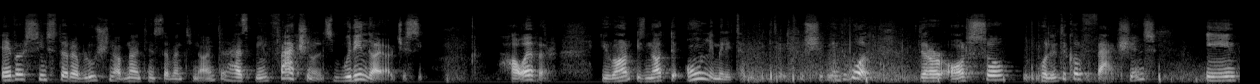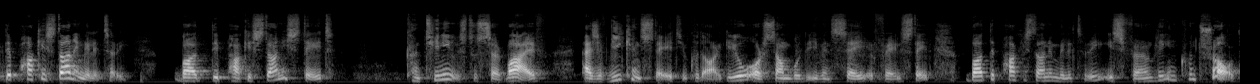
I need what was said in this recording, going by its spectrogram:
Ever since the revolution of 1979, there has been factionalism within the IRGC. However, Iran is not the only military dictatorship in the world. There are also political factions in the Pakistani military. But the Pakistani state continues to survive as a weakened state, you could argue, or some would even say a failed state, but the Pakistani military is firmly in control.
